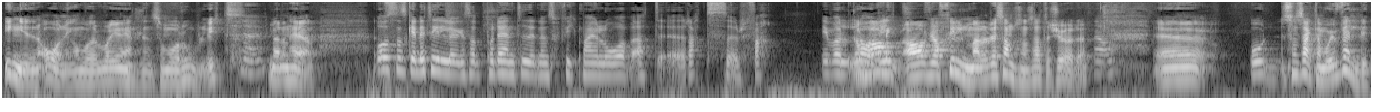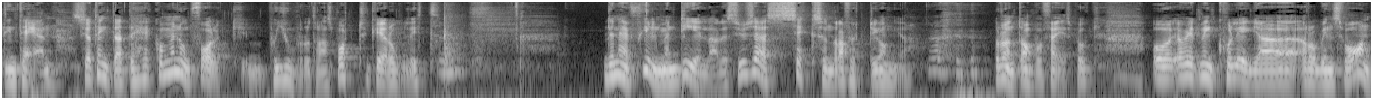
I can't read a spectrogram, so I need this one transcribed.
ingen aning om vad, vad det egentligen som var roligt Nej. med den här. Och så ska det tilläggas att på den tiden så fick man ju lov att eh, rattsurfa. Det var Jaha, lagligt. Ja, för jag filmade det samtidigt som jag satt och körde. Ja. Eh, Och som sagt, den var ju väldigt intern. Så jag tänkte att det här kommer nog folk på Eurotransport tycker jag är roligt. Den här filmen delades ju så här 640 gånger. Runt om på Facebook. Och jag vet min kollega Robin Svan.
